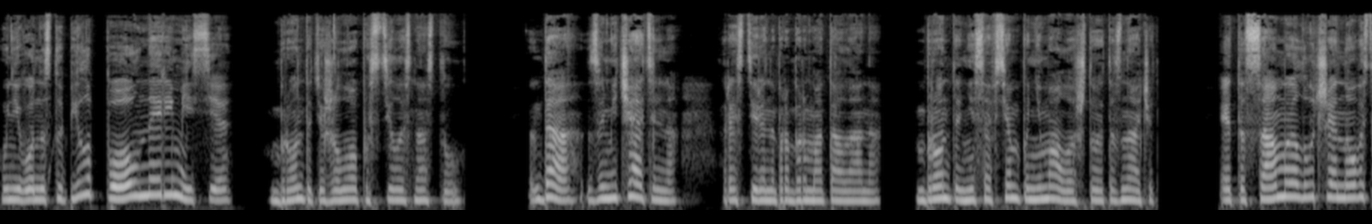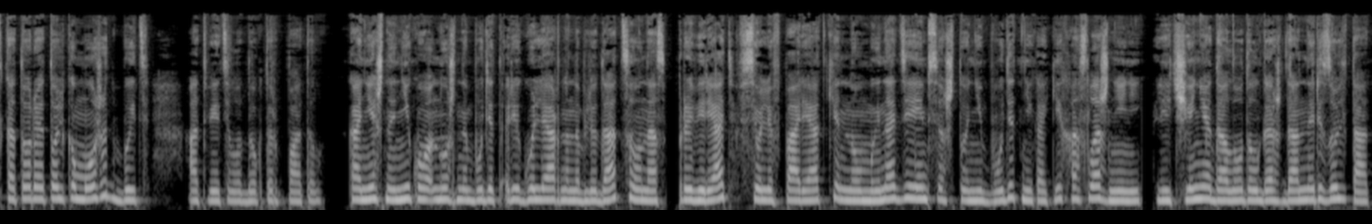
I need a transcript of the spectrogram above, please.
У него наступила полная ремиссия!» Бронте тяжело опустилась на стул. «Да, замечательно!» – растерянно пробормотала она. Бронте не совсем понимала, что это значит. «Это самая лучшая новость, которая только может быть», – ответила доктор Паттел. Конечно, Нику нужно будет регулярно наблюдаться у нас, проверять, все ли в порядке, но мы надеемся, что не будет никаких осложнений. Лечение дало долгожданный результат.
